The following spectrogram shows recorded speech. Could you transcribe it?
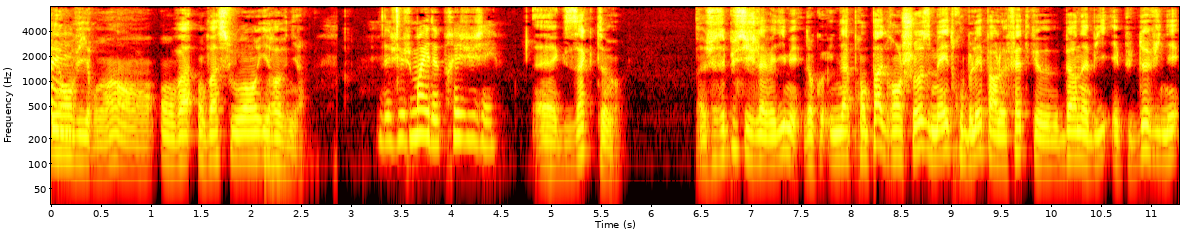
Ouais. et environ. hein. On, on va, on va souvent y revenir. De jugement et de préjugés. Exactement. Euh, Je sais plus si je l'avais dit, mais donc il n'apprend pas grand-chose, mais est troublé par le fait que Burnaby ait pu deviner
